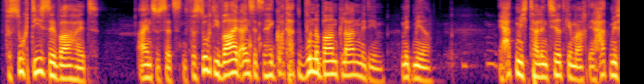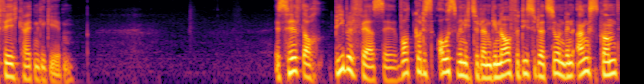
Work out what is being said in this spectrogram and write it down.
versuch diese Wahrheit einzusetzen. Versuch die Wahrheit einzusetzen. Hey, Gott hat einen wunderbaren Plan mit ihm, mit mir. Er hat mich talentiert gemacht. Er hat mir Fähigkeiten gegeben. Es hilft auch, Bibelverse, Wort Gottes auswendig zu lernen, genau für die Situation. Wenn Angst kommt,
